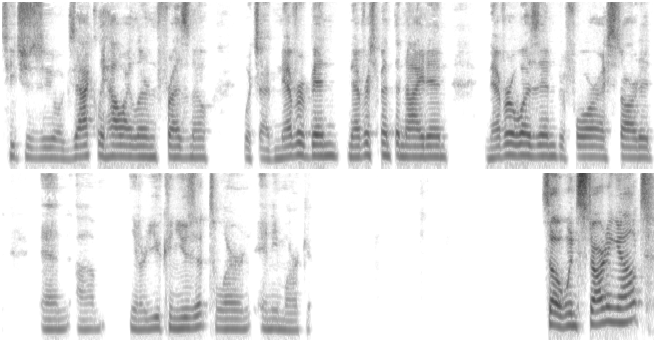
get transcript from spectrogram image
teaches you exactly how I learned Fresno, which I've never been, never spent the night in, never was in before I started. And, um, you know, you can use it to learn any market. So when starting out,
